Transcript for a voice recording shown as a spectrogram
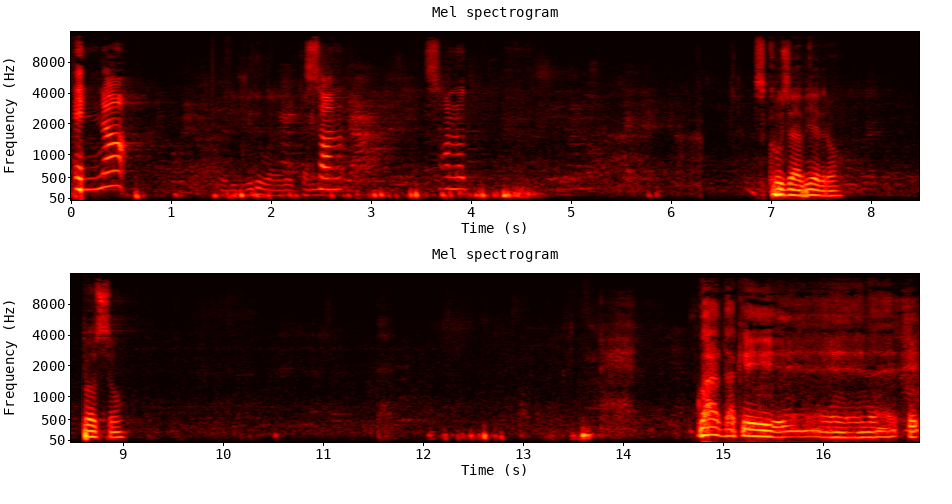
E no, sono, sono Scusa Pietro, posso? Guarda che eh, è,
